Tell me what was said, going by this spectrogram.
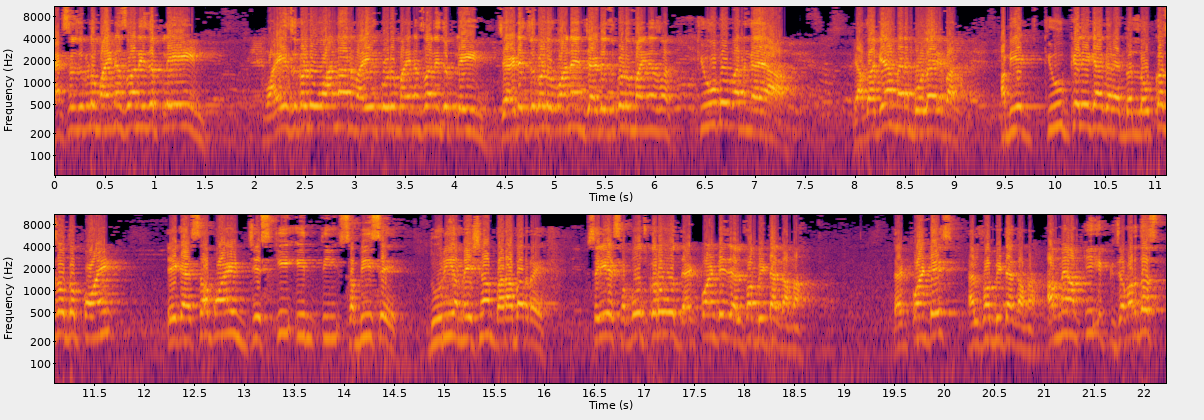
x is equal minus one is a plane y is to one और y equal to minus one is a plane z is equal to one and z equal to minus one cube बन गया। याद आ गया? मैंने बोला ये बात। अब ये क्यूब के लिए क्या करें? The locus of the point एक ऐसा पॉइंट जिसकी इन सभी से दूरी हमेशा बराबर रहे। सही है? सपोज़ करो वो that point is alpha beta gamma that point is alpha beta gamma अब मैं आपकी एक ज़बरदस्त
